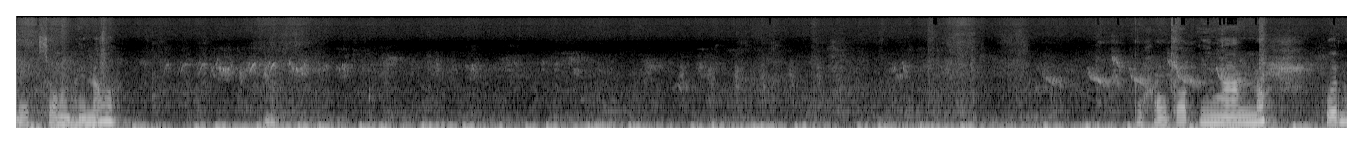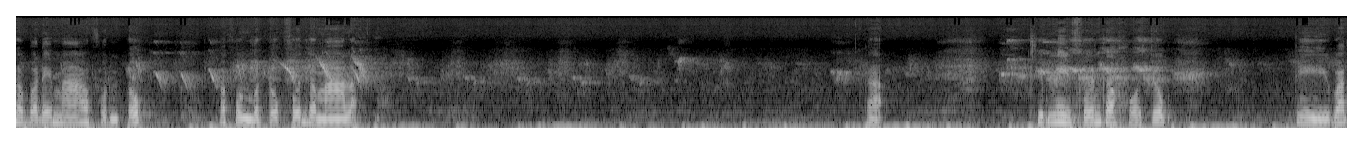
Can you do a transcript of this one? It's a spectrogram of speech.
เล็กส่งให้เนาะก็เขาก็มีงานเนาะฝนก็บ่ได้มาฝนตก ถ้าฝนบ่ตกฝนก็มาละก็คลิปนี้ฝนก็ขอจบ ที่วัด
